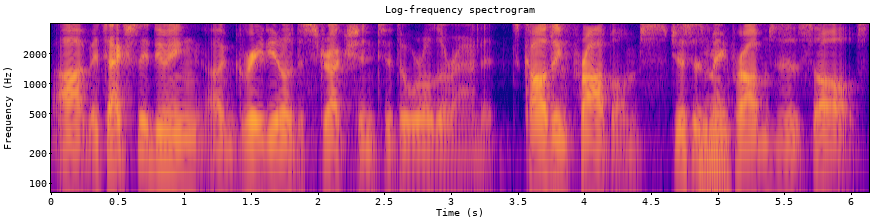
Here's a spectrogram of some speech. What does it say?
uh, it's actually doing a great deal of destruction to the world around it. It's causing problems, just as many problems as it solves.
